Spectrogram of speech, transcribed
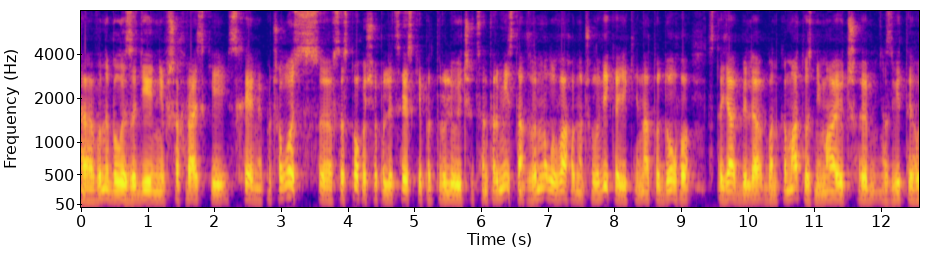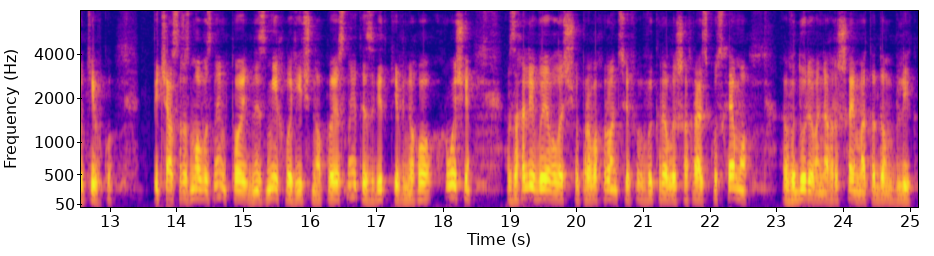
Е, Вони були задіяні в шахрайській схемі. Почалось е, все з того, що поліцейські, патрулюючи центр міста, звернули увагу на чоловіка, який надто довго стояв біля банкомату, знімаючи звідти готівку. Під час розмови з ним той не зміг логічно пояснити, звідки в нього гроші. Взагалі виявилось, що правоохоронців викрили шахрайську схему видурювання грошей методом блік.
